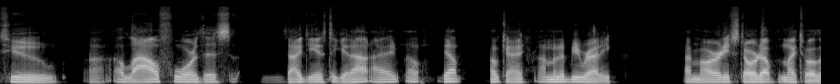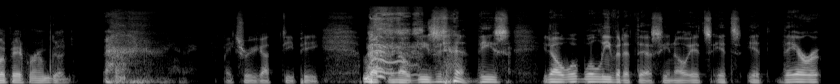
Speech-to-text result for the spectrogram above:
to uh, allow for this these ideas to get out. I oh yep okay. I'm going to be ready. I'm already stored up with my toilet paper. I'm good. make sure you got the DP. But you know these these you know we'll, we'll leave it at this. You know it's it's it their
